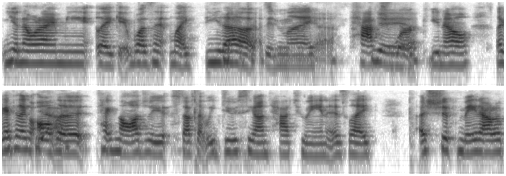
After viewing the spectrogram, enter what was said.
You know what I mean? Like it wasn't like beat Not up and like yeah. patchwork, you know? Like I feel like all Yeah. the technology stuff that we do see on Tatooine is like a ship made out of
